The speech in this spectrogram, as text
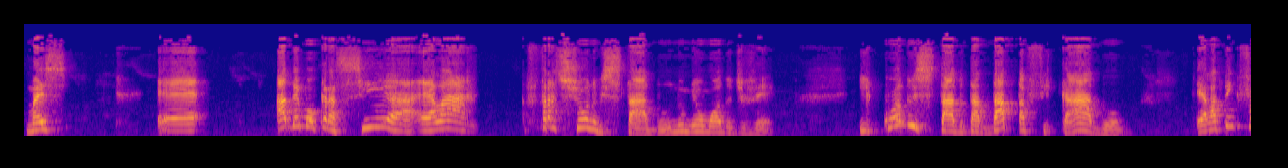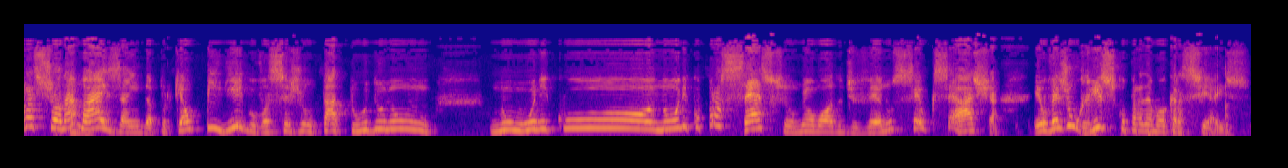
mas é, a democracia, ela fraciona o Estado, no meu modo de ver. E quando o Estado está dataficado, ela tem que fracionar mais ainda, porque é um perigo você juntar tudo num, num único num único processo, no meu modo de ver. Eu não sei o que você acha. Eu vejo um risco para a democracia isso.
